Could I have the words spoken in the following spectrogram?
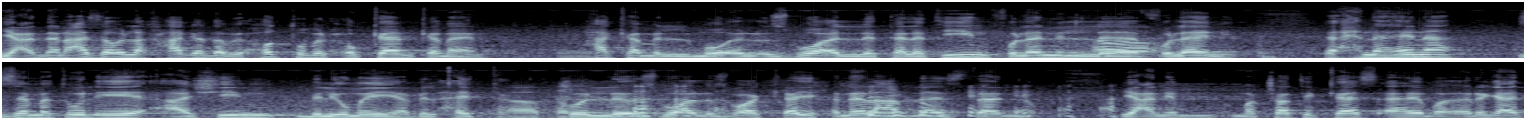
يعني ده أنا عايز أقول لك حاجة ده بيحطوا بالحكام كمان حكم الم... الأسبوع ال 30 فلان آه. الفلاني إحنا هنا زي ما تقول إيه عايشين باليومية بالحتة آه، طبعا. كل أسبوع الأسبوع الجاي هنلعب لا استنوا يعني ماتشات الكاس اهي رجعت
